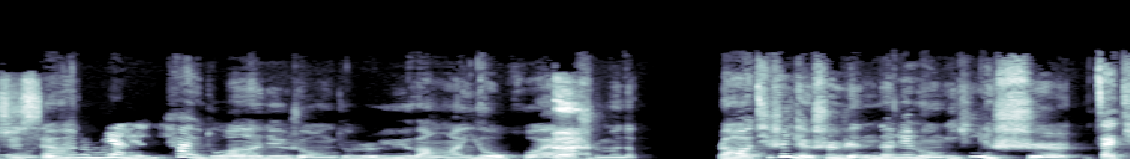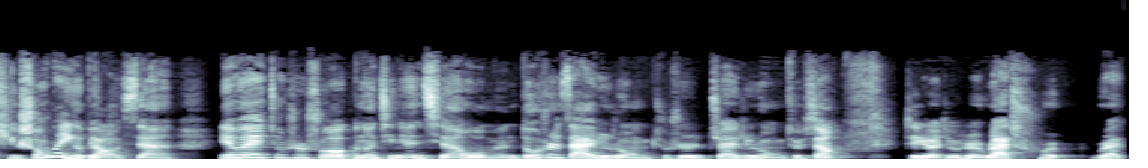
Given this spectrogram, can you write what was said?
之下，就是面临太多的这种就是欲望啊、诱惑呀什么的。然后其实也是人的这种意识在提升的一个表现，因为就是说，可能几年前我们都是在这种，就是在这种，就像这个就是 rat rat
